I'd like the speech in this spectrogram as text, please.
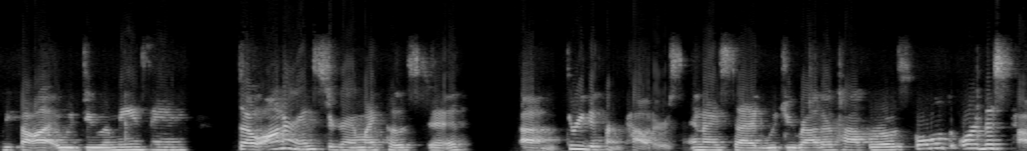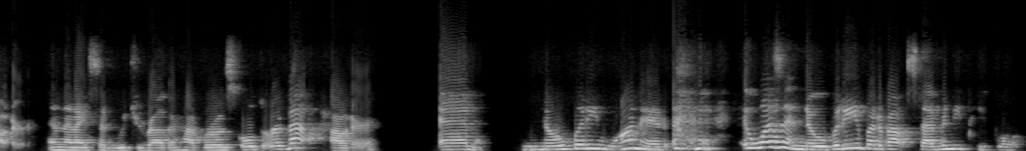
We thought it would do amazing. So, on our Instagram, I posted um, three different powders. And I said, Would you rather have rose gold or this powder? And then I said, Would you rather have rose gold or that powder? And nobody wanted it wasn't nobody but about 70 people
